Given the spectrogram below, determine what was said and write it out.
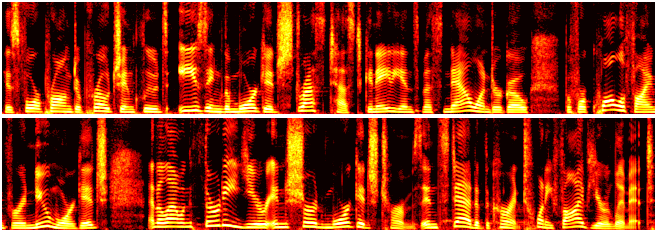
His four pronged approach includes easing the mortgage stress test Canadians must now undergo before qualifying for a new mortgage and allowing 30 year insured mortgage terms instead of the current 25 year limit.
